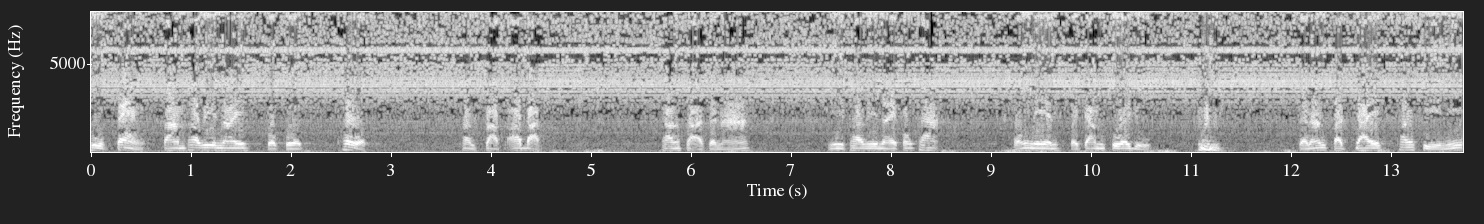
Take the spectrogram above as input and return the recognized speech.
ถูกต้องตามพระวินัยก็เกิดโทษท่านปรับอาบัติทางศาสนา มีพระวินัยของพระของเนนประจำตัวอยู่ดังนั้นปัจจัยทั้งสี่นี้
